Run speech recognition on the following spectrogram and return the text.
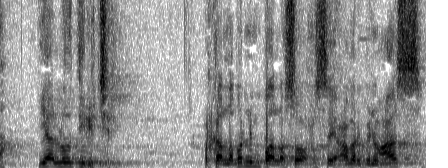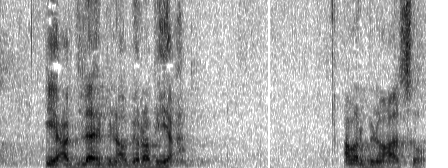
ah yaa loo diri jiray. Marka laba nin baa la soo xusay camar binu caas iyo cabdilaahi bin abi rabiica camar binu caas oo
